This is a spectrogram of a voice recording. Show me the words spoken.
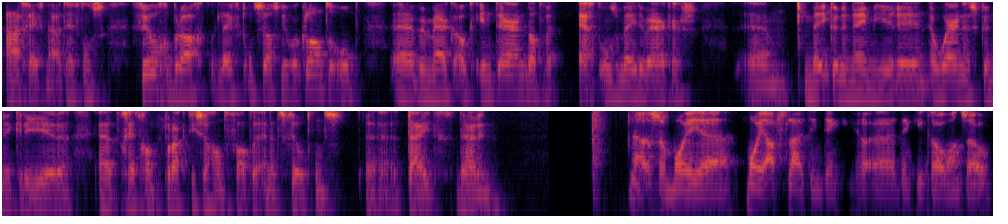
aangeeft. Nou, het heeft ons veel gebracht. Het levert ons zelfs nieuwe klanten op. we merken ook intern dat we echt onze medewerkers um, mee kunnen nemen hierin, awareness kunnen creëren. En het geeft gewoon praktische handvatten en het scheelt ons tijd daarin. Nou, dat is een mooie, mooie afsluiting, denk ik, uh, denk ik Rowan, zo.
